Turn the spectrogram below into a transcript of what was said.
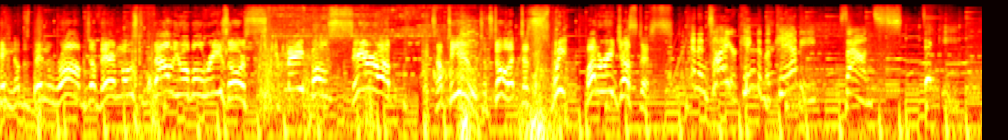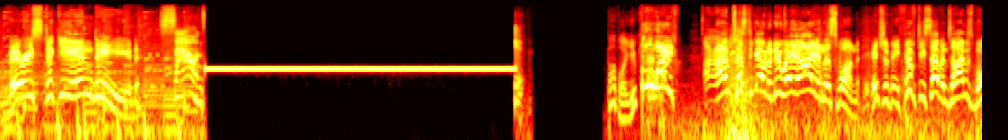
kingdom's been robbed of their most valuable resource, maple syrup! It's up to you to stole it to sweet, buttery justice! An entire kingdom of candy sounds sticky. Very sticky indeed! Sounds. Bubble, you can't. Wait! I'm testing out a new AI in this one! It should be 57 times more-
